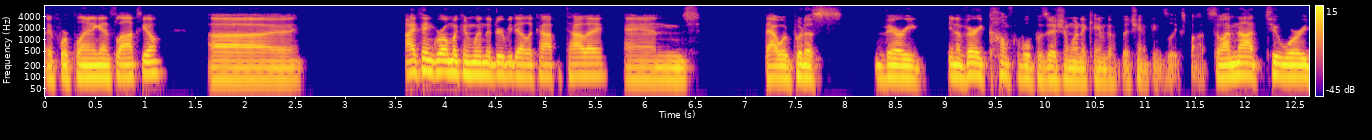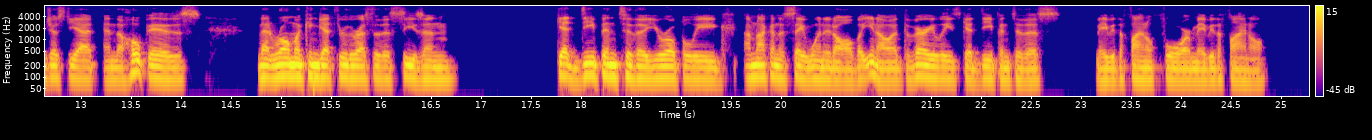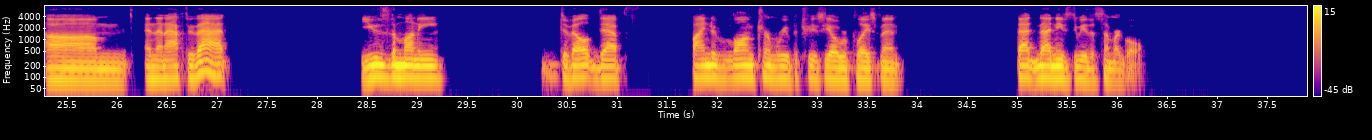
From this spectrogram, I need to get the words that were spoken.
If we're playing against Lazio, uh, I think Roma can win the Derby della Capitale, and that would put us very in a very comfortable position when it came to the Champions League spot. So I'm not too worried just yet, and the hope is that Roma can get through the rest of this season get deep into the Europa League. I'm not going to say win it all, but you know, at the very least, get deep into this. Maybe the final four, maybe the final. Um, and then after that, use the money, develop depth, find a long-term Rui Patricio replacement. That that needs to be the summer goal.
